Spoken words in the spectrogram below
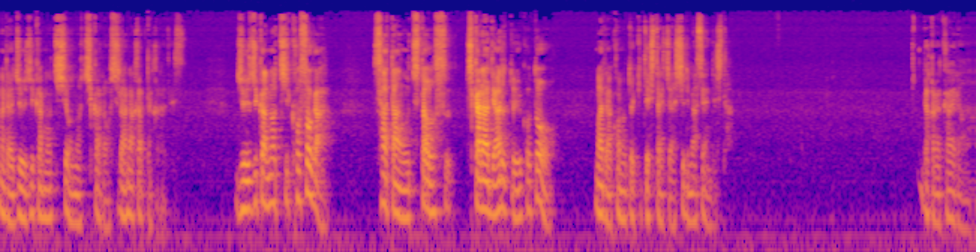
まだ十字架の地上の力を知らなかったからです。十字架の地こそがサタンを打ち倒す力であるということをまだこの時弟子たちは知りませんでした。だから彼らは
